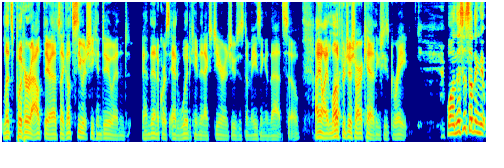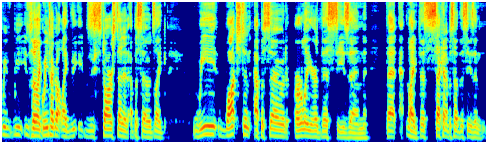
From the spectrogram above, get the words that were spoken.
let's put her out there. That's like let's see what she can do. And and then of course Ed Wood came the next year, and she was just amazing in that. So I know I love Right. Patricia Arquette. I think she's great. Well, and this is something that we we so like when you talk about like the, the star-studded episodes, like we watched an episode earlier this season that like the second episode of the season,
